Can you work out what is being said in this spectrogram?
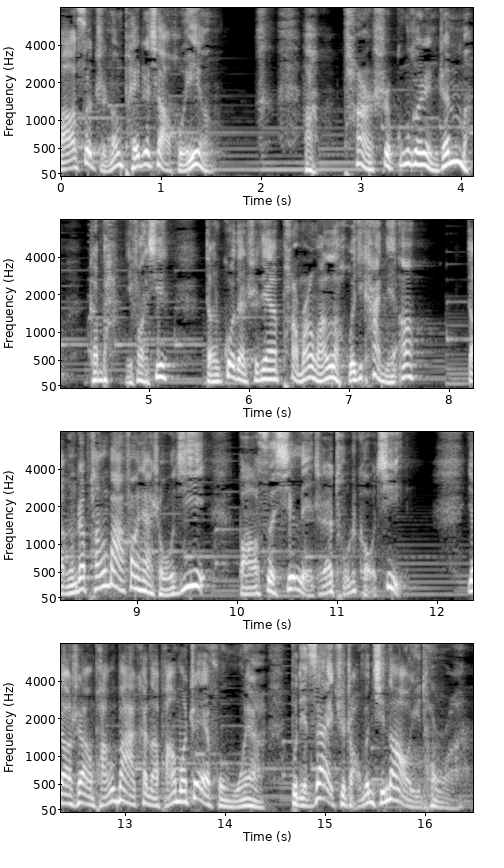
宝四只能陪着笑回应：“ 啊，胖是工作认真嘛，干爸你放心，等过段时间胖忙完了回去看你啊。”等着庞爸放下手机，宝四心里这才吐着口气。要是让庞爸看到庞庞这副模样，不得再去找文琪闹一通啊？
